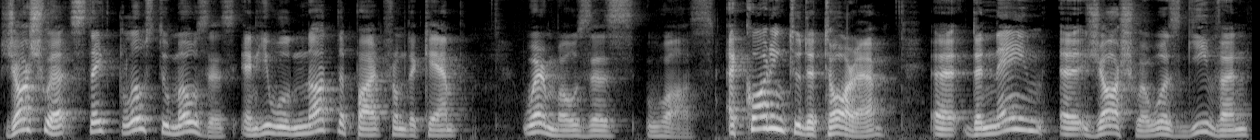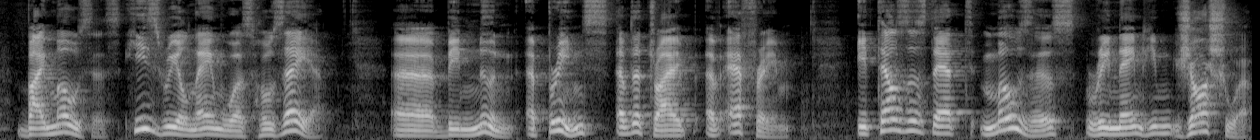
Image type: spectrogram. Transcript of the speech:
Joshua stayed close to Moses, and he will not depart from the camp where Moses was. According to the Torah, uh, the name uh, Joshua was given by Moses. His real name was Hosea uh, bin Nun, a prince of the tribe of Ephraim. It tells us that Moses renamed him Joshua,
